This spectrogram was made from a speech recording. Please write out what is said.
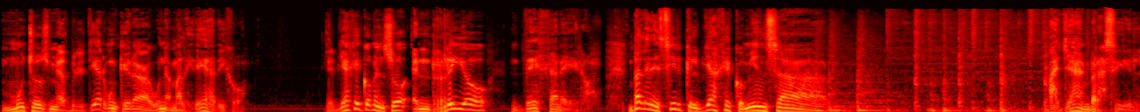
Muchos me advirtieron que era una mala idea, dijo. El viaje comenzó en Río de Janeiro. Vale decir que el viaje comienza allá en Brasil.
